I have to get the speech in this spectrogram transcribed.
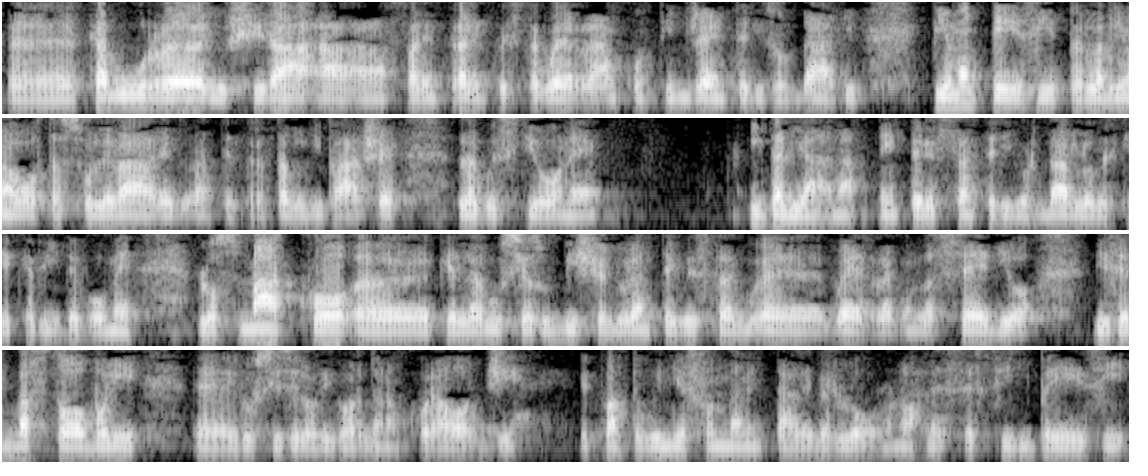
eh, Cavour riuscirà a far entrare in questa guerra un contingente di soldati piemontesi e per la prima volta a sollevare durante il trattato di pace la questione italiana. È interessante ricordarlo perché capite come lo smacco eh, che la Russia subisce durante questa eh, guerra con l'assedio di Sebastopoli, eh, i russi se lo ricordano ancora oggi e quanto quindi è fondamentale per loro no? l'essersi ripresi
